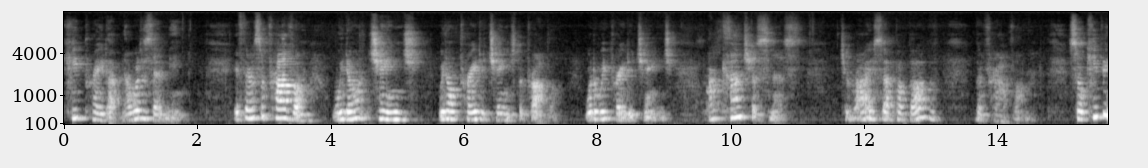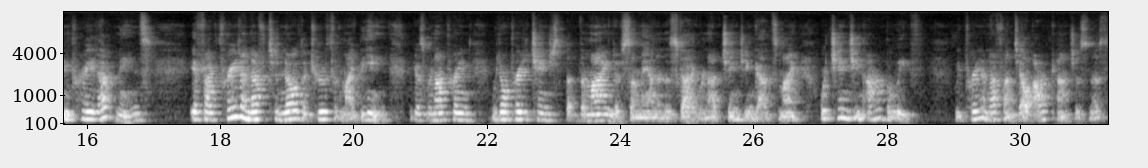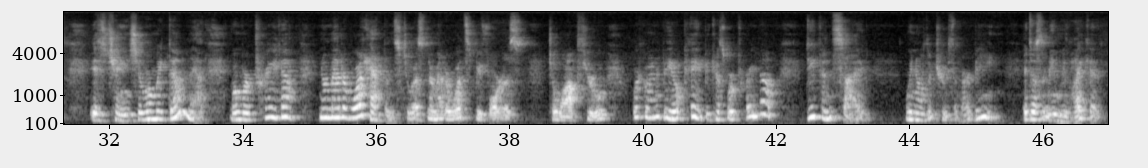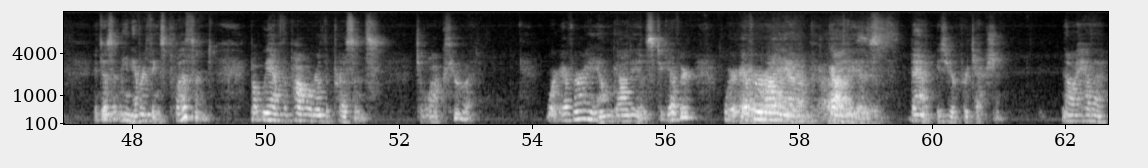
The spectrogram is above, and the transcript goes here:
Keep prayed up. Now, what does that mean? If there's a problem, we don't change we don't pray to change the problem. What do we pray to change? Our consciousness to rise up above the problem. So keeping prayed up means if I've prayed enough to know the truth of my being, because we're not praying, we don't pray to change the, the mind of some man in the sky. We're not changing God's mind. We're changing our belief. We pray enough until our consciousness is changed. And when we've done that, when we're prayed up, no matter what happens to us, no matter what's before us to walk through, we're going to be okay because we're prayed up. Deep inside, we know the truth of our being. It doesn't mean we like it. It doesn't mean everything's pleasant, but we have the power of the presence to walk through it. Wherever I am, God is. Together, wherever I am, God is. That is your protection. Now, I had a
